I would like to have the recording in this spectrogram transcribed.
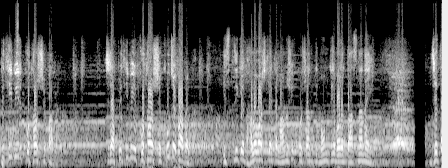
পৃথিবীর কোথাও সে পাবে না। যেটা পৃথিবীর কোথাও সে খুঁজে পাবে না। স্ত্রীকে ভালোবাসলে একটা মানসিক প্রশান্তি মন থেকে বলেন তো আসনা নাই? যেটা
